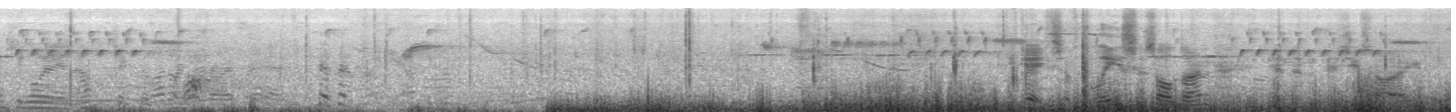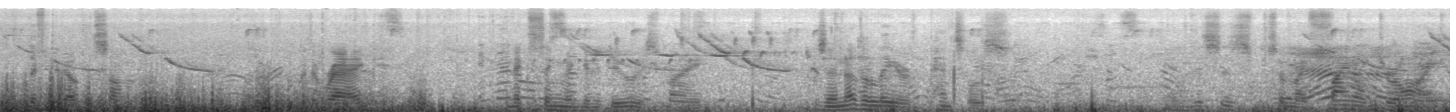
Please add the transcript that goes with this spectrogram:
I should go in and I'll stick the french fries in. Okay, so the glaze is all done, and then as you saw, I lifted out some with a rag. The next thing I'm going to do is my is another layer of pencils, and this is so my final drawing.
